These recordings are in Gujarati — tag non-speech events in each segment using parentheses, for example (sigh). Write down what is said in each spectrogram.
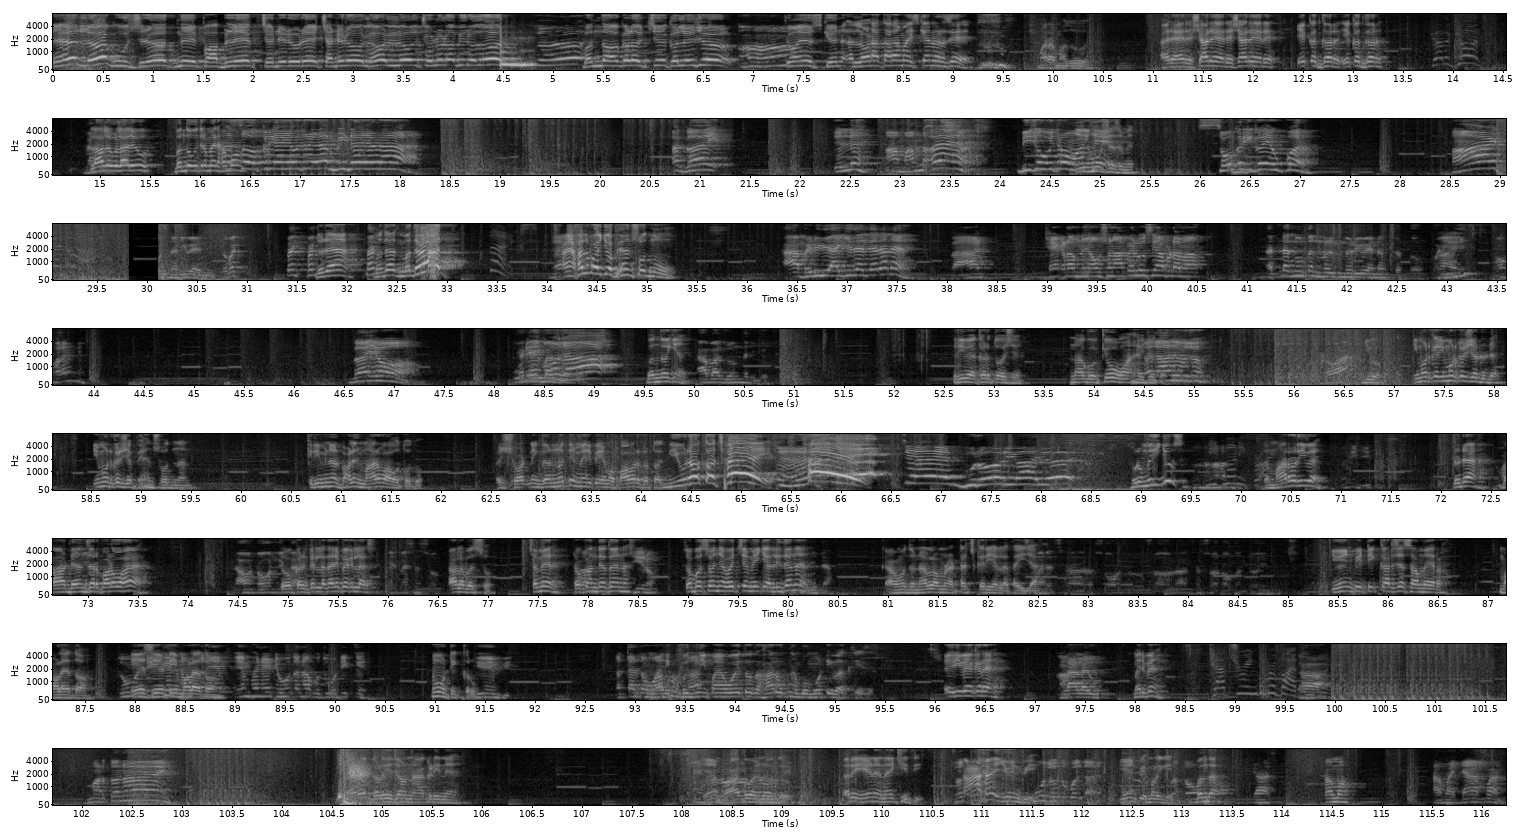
એ લો ગુજરાત ને પબ્લિક ચનેરો રે ચનેરો લોલ લોલ ચનેરો બિરોદર બંદો આગળ છે કલે તો અહીં સ્કેન લોડા તારામાં સ્કેનર છે. મારા મજૂર અરે અરે સારે અરે સારે અરે. એક જ ઘર એક જ ઘર. લાલુ લાલુ બંદો ઉતરે મારે હમો. છોકરી અહીંયા ઉતરે એલા મીંડા એવડા. આ ગઈ એટલે આ મામનો એ બીજો ઉતરો માથે. શું છે છોકરી ગઈ ઉપર. હાટ દોડા madad, મદદ આ હલવાઈ ગયો ફેન શોધનું. આ ભેડવી આગી જાય ત્યારે ને? બાટ ઠેકડામાં ઓપ્શન આપેલું છે આપણામાં. એટલે જ હું તને નરી નરી નથી કરતો હા, ઓ કરાય ને. ગયો. ઉડે મોજા. બંધો ક્યાં? આ બાજુ અંદર ગયો. રીવે કરતો છે. નાગો કેવો વાહે જતો. લેવો જો જો ઇમોટ કરી ઇમોટ કરજે ડોડા. ઇમોટ કરજે ભેન શોધના ક્રિમિનલ ભાળીને મારવા આવતો હતો પછી શોટની ગન નહોતી ને મારી પાસે એમાં પાવર કરતો. હતો. બીવરાવતો છે! હે! ચે બુરો રિવાય ભૂરો મરી ગયો છે? તો મારો રીવે ડોડા બા ડેન્જર પાડવો હે. લાવો ટોકન ટોકન કેટલા તારી પાસે કેટલા છે? મેં મેસેજ સો હાલો બસો. સમીર ટોકન દેતો એને. જીરો. તો બસો અહીંયા વચ્ચે મેં ક્યાં લીધા ને? લીધા. કામ તો નાલો હમણાં ટચ કરી એટલે થઈ જાય મારે છ- સોળસો સોળ છસો ટોકન જોઈએ. યુએનપી ટીક કરશે સમીર. મળે તો. તું મને ટીક એસીટી કર, મળે તું. તો તને એમ ફાઇનાઇટી હું તને આપું તું ટીક કર હું ટીક કરું. યુએમપી અત્યારે તો મારી ખુદની પાસે હોય તો તો સારું જ ને બહુ મોટી વાત થઈ જાય. એ રીવે કરે. લાલ આવ્યું. મારી બેન. Capturing the revival મરતો નહીં. અરે ગળી જાવ નાગડીને. ત્યાં ભાગવા ન દો અરે એને નાખી હતી. આ હા યુએનપી હું જોતો બોલ તારે યુએનપી મળી ગઈ. બંદા? આમાં. આમાં ક્યાં પણ.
